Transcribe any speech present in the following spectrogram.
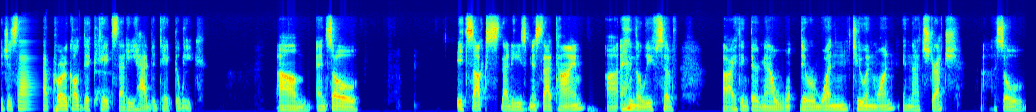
It's just that, that protocol dictates that he had to take the week. Um, and so it sucks that he's missed that time. Uh, and the Leafs have I think they're now they were one, two, and one in that stretch. Uh, so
